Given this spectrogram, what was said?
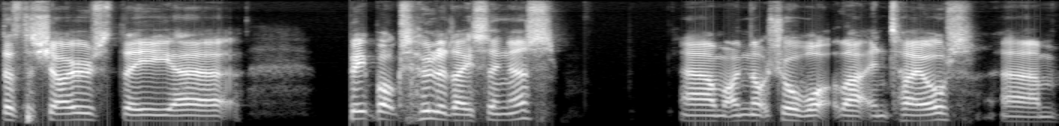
there's the shows, the uh, beatbox Who-liday singers. Um, I'm not sure what that entails, um,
